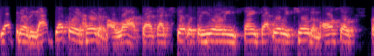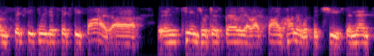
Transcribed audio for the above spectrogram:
Definitely, that definitely hurt him a lot. That that stint with the New Orleans Saints that really killed him. Also, from '63 to '65, uh, his teams were just barely at like 500 with the Chiefs, and then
